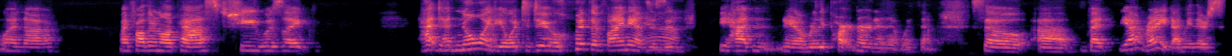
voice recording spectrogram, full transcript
when uh, my father-in-law passed, she was like had had no idea what to do with the finances. Yeah. And he hadn't, you know, really partnered in it with them. So, uh, but yeah, right. I mean, there's,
